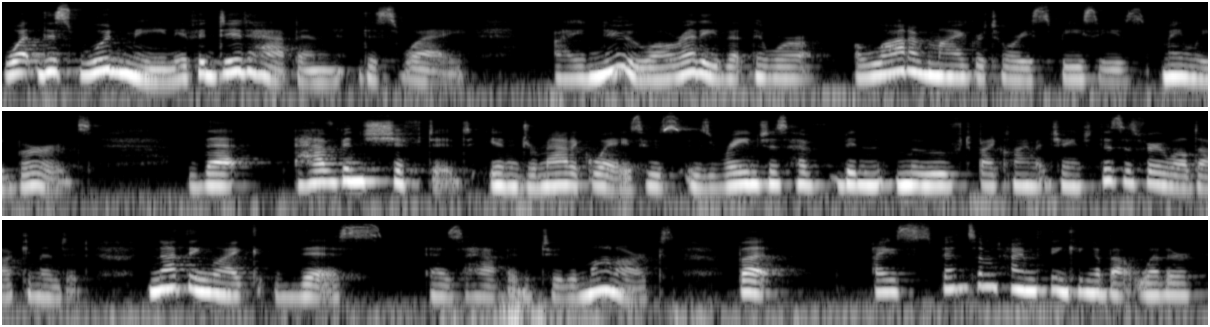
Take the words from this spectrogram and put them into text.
what this would mean if it did happen this way. I knew already that there were a lot of migratory species, mainly birds, that have been shifted in dramatic ways, whose, whose ranges have been moved by climate change. This is very well documented. Nothing like this has happened to the monarchs, but I spent some time thinking about whether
